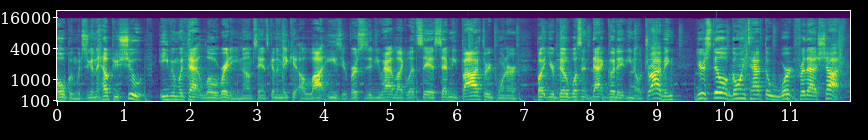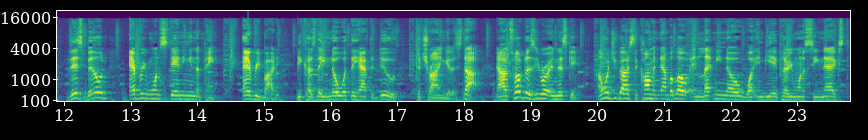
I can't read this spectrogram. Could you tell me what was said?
open, which is going to help you shoot even with that low rating. You know what I'm saying? It's going to make it a lot easier versus if you had like let's say a 75 three-pointer, but your build wasn't that good at, you know, driving, you're still going to have to work for that shot. This build, everyone's standing in the paint. Everybody, because they know what they have to do to try and get a stop. Now, 12 to 0 in this game. I want you guys to comment down below and let me know what NBA player you want to see next,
